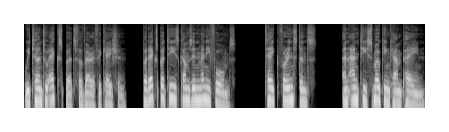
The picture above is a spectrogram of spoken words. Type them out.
we turn to experts for verification, but expertise comes in many forms. Take, for instance, an anti smoking campaign,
